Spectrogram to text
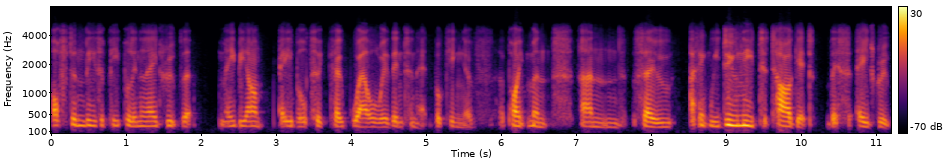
often these are people in an age group that maybe aren't able to cope well with internet booking of appointments. And so I think we do need to target this age group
